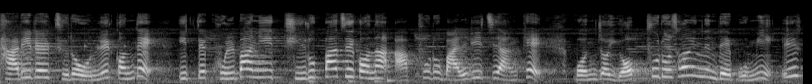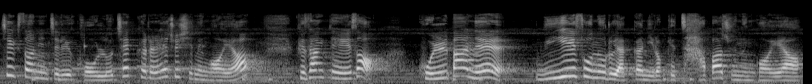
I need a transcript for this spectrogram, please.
다리를 들어 올릴 건데 이때 골반이 뒤로 빠지거나 앞으로 말리지 않게 먼저 옆으로 서 있는 데 몸이 일직선인지를 거울로 체크를 해주시는 거예요. 그 상태에서 골반을 위의 손으로 약간 이렇게 잡아주는 거예요.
